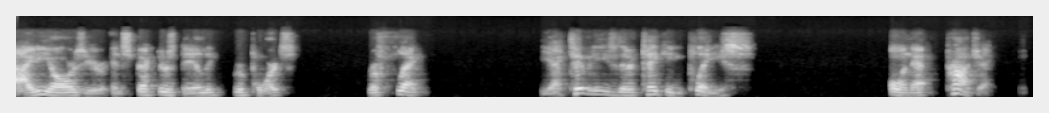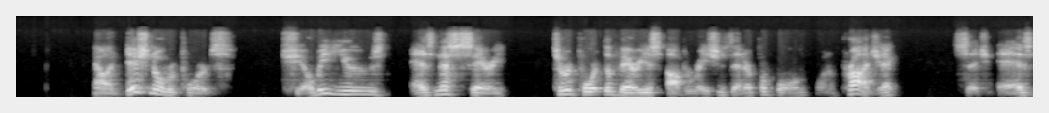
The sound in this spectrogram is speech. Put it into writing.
IDRs, your inspector's daily reports, reflect the activities that are taking place on that project. Now, additional reports shall be used as necessary to report the various operations that are performed on a project, such as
